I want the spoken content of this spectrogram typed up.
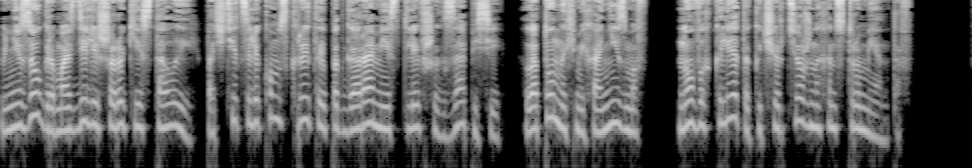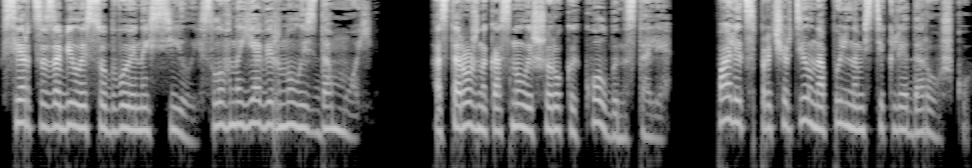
Внизу громоздились широкие столы, почти целиком скрытые под горами истлевших записей, латунных механизмов, новых клеток и чертежных инструментов. Сердце забилось с удвоенной силой, словно я вернулась домой. Осторожно коснулась широкой колбы на столе. Палец прочертил на пыльном стекле дорожку.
